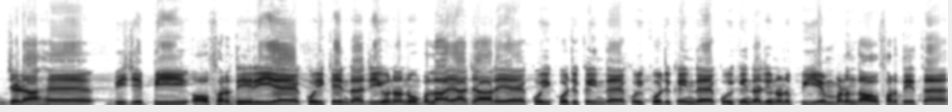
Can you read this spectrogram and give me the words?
ਜਿਹੜਾ ਹੈ ਬੀਜੇਪੀ ਆਫਰ ਦੇ ਰਹੀ ਹੈ, ਕੋਈ ਕਹਿੰਦਾ ਜੀ ਉਹਨਾਂ ਨੂੰ ਬੁਲਾਇਆ ਜਾ ਰਿਹਾ ਹੈ, ਕੋਈ ਕੁਝ ਕਹਿੰਦਾ ਹੈ, ਕੋਈ ਕੁਝ ਕਹਿੰਦਾ ਹੈ, ਕੋਈ ਕਹਿੰਦਾ ਜੀ ਉਹਨਾਂ ਨੂੰ ਪੀਐਮ ਬਣਨ ਦਾ ਆਫਰ ਦਿੱਤਾ ਹੈ,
